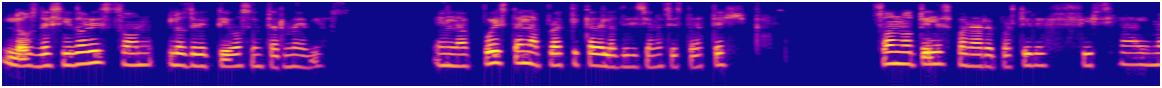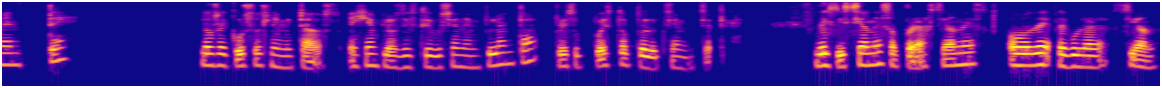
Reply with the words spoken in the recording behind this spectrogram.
Los decidores son los directivos intermedios en la puesta en la práctica de las decisiones estratégicas. Son útiles para repartir eficientemente los recursos limitados. Ejemplos, distribución en planta, presupuesto, producción, etc. Decisiones, operaciones o de regulación.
